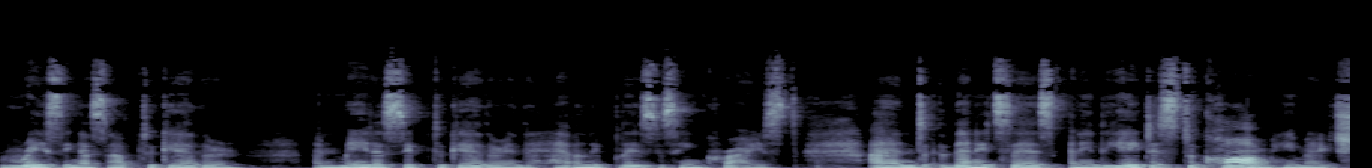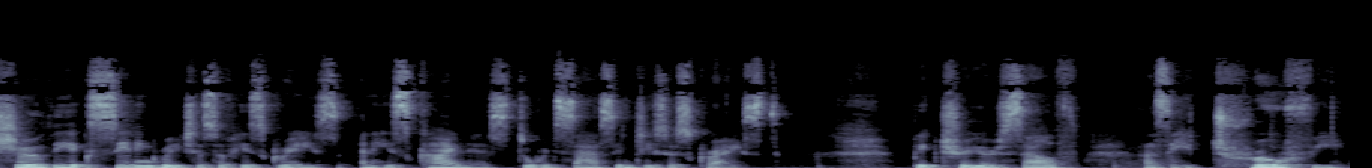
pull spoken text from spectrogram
raising us up together and made us sit together in the heavenly places in Christ. And then it says, And in the ages to come, he might show the exceeding riches of his grace and his kindness towards us in Jesus Christ. Picture yourself as a trophy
